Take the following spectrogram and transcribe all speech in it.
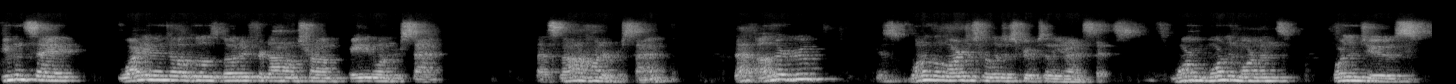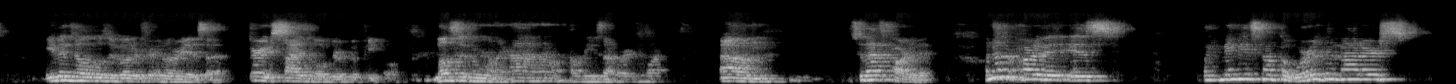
You can say, white evangelicals voted for Donald Trump 81%. That's not 100%. That other group is one of the largest religious groups in the United States. It's more, more than Mormons, more than Jews. Evangelicals who voted for Hillary is a very sizable group of people. Most of them were like, ah, I don't know how to use that word anymore. Um, so that's part of it. Another part of it is like maybe it's not the word that matters.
